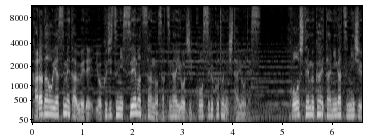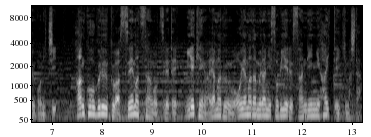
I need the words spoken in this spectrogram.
体を休めた上で翌日に末松さんの殺害を実行することにしたようですこうして迎えた2月25日犯行グループは末松さんを連れて三重県綾山郡大山田村にそびえる山林に入っていきました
